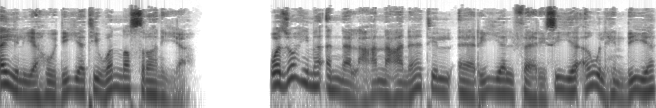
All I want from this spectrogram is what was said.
أي اليهودية والنصرانية. وزعم أن العنعنات الآرية الفارسية أو الهندية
